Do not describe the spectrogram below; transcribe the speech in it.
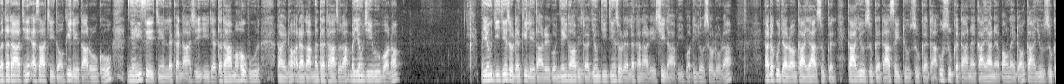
မတရာချင်းအစကြည့်သောကိလေသာတို့ကိုငြိမ်းစေခြင်းလက္ခဏာရှိ၏တဲ့တရားမဟုတ်ဘူးဒါရင်တော့အဲ့ဒါကမတရာဆိုတာမယုံကြည်ဘူးပေါ့နော်မယုံကြည်ခြင်းဆိုတဲ့ကိလေသာတွေကိုငြိမ်းသွားပြီဆိုတော့ယုံကြည်ခြင်းဆိုတဲ့လက္ခဏာတွေရှိလာပြီပေါ့ဒီလိုဆိုလိုတာနောက်တစ်ခုကျတော့ကာယစုကကာယုစုကတာစိတ်တုစုကတာဥစုကတာနဲ့ကာယနဲ့ပေါင်းလိုက်တော့ကာယုစုက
